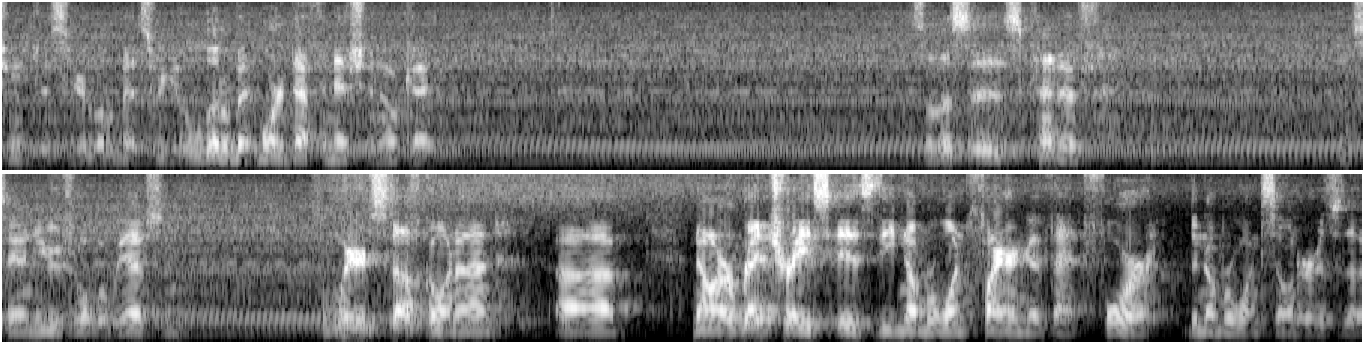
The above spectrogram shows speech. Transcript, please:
change this here a little bit so we get a little bit more definition. Okay. So this is kind of, I don't say unusual, but we have some some weird stuff going on. Uh, now our red trace is the number one firing event for the number one cylinder is the,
